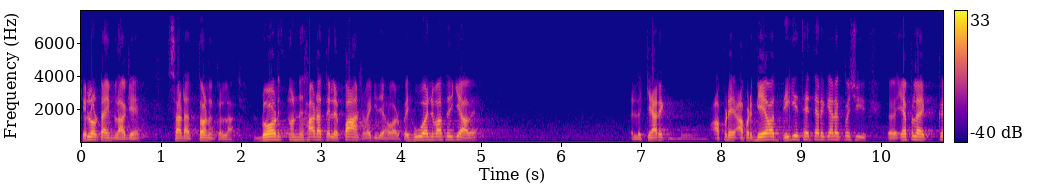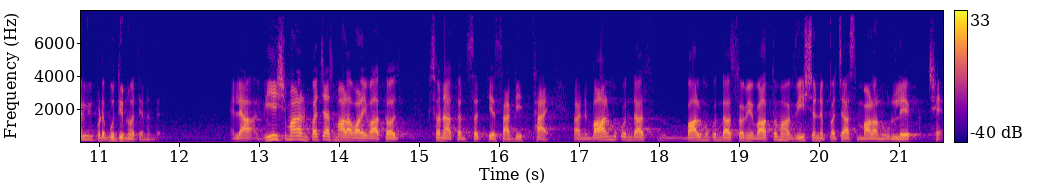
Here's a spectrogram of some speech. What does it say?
કેટલો ટાઈમ લાગે? સાડા ત્રણ કલાક. દોઢ અને સાડા એટલે પાંચ વાગી જાય સવારે. પછી હુવાની વાત ક્યાં આવે? એટલે ક્યારેક આપણે આપણે બે વાત ભેગી થાય ત્યારે ક્યારેક પછી એપ્લાય કરવી પડે બુદ્ધિ નો તેની અંદર. એટલે આ વીસ માળા ને પચાસ માળા વાળી વાત જ સનાતન સત્ય સાબિત થાય. અને બાલમુકુદાસ બાલમુકુદાસ સ્વામી વાતોમાં વીસ અને પચાસ માળાનો ઉલ્લેખ છે.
